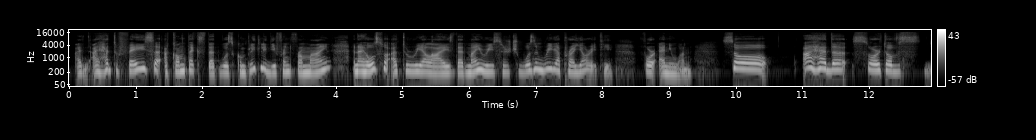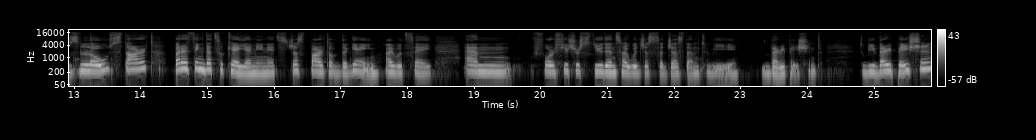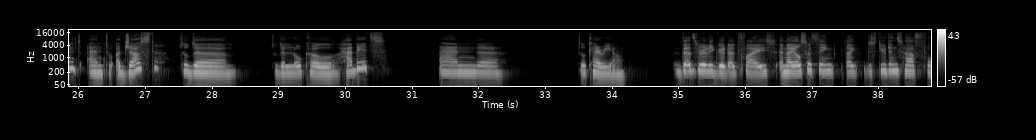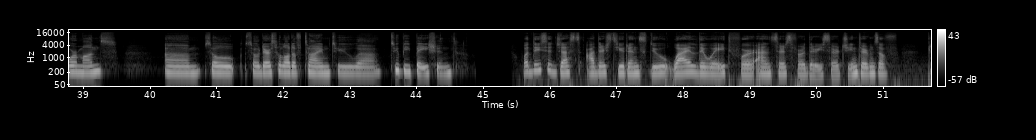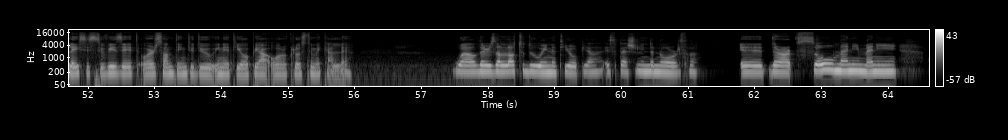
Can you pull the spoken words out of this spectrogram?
I, I, had to face a context that was completely different from mine. And I also had to realize that my research wasn't really a priority for anyone. So I had a sort of s- slow start, but I think that's okay. I mean, it's just part of the game, I would say. And for future students, I would just suggest them to be very patient. To be very patient and to adjust to the to the local habits and uh, to carry on. That's really good advice. And i also think like the students have four months um, so so there's a lot of time to uh, to be patient. What do you suggest other students do while they wait for answers for the research in terms of places to visit or something to do in Ethiopia or close to Mekelle? Well, there is a lot to do in Ethiopia, especially in the north. It, there are so many, many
